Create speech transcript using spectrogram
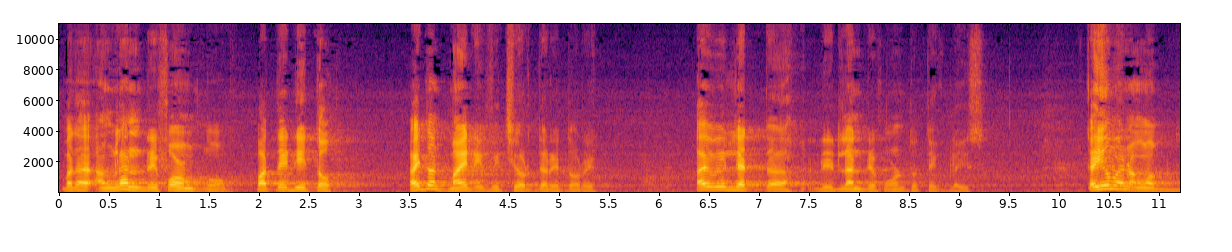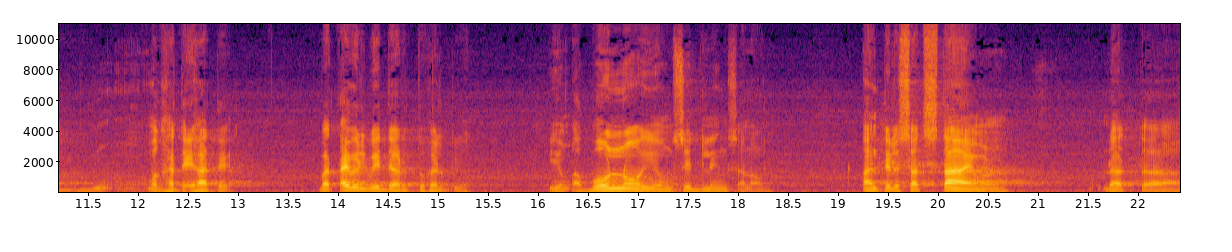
but ang land reform ko, pati dito, I don't mind if it's your territory. I will let uh, the land reform to take place. Kayo man ang mag, maghati-hati. But I will be there to help you. Yung abono, yung seedlings and all. Until such time that uh,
